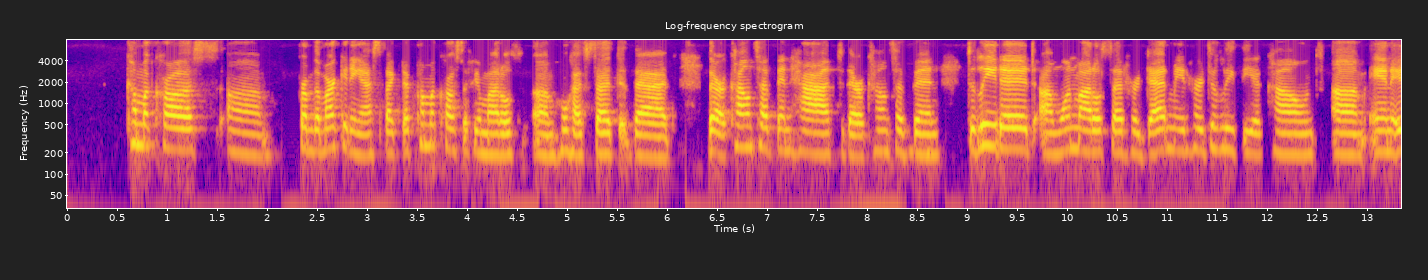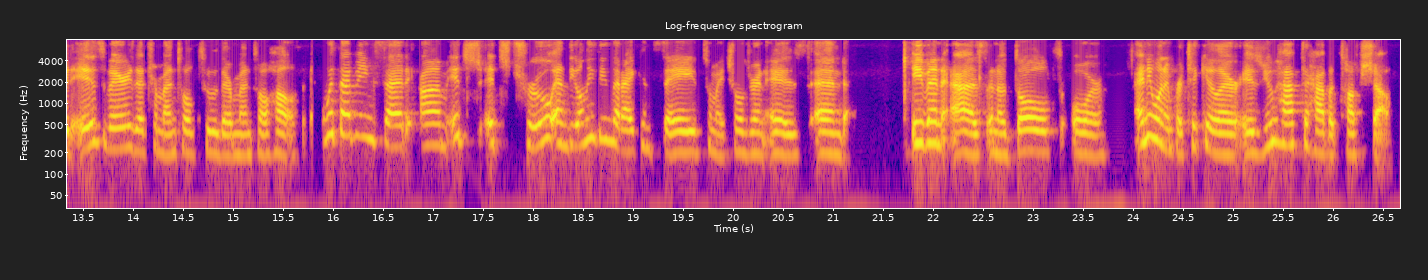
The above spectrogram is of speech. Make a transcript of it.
come across um, from the marketing aspect, I've come across a few models um, who have said that their accounts have been hacked, their accounts have been deleted. Um, one model said her dad made her delete the account, um, and it is very detrimental to their mental health. With that being said, um, it's it's true, and the only thing that I can say to my children is, and even as an adult or anyone in particular, is you have to have a tough shell.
